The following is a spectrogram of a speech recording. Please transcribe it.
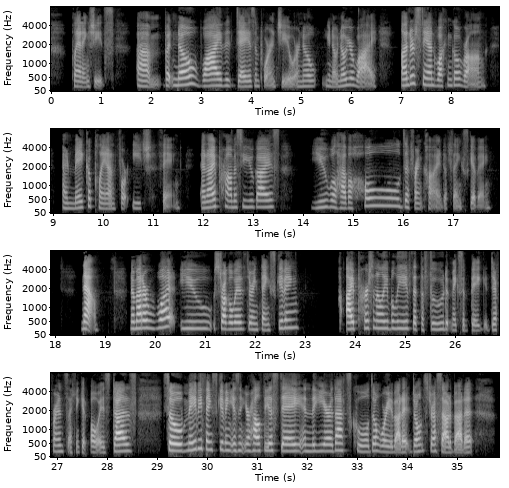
planning sheets. Um, but know why the day is important to you, or know you know know your why. understand what can go wrong, and make a plan for each thing. And I promise you, you guys, you will have a whole different kind of Thanksgiving. Now, no matter what you struggle with during Thanksgiving, I personally believe that the food makes a big difference. I think it always does. So maybe Thanksgiving isn't your healthiest day in the year. That's cool. Don't worry about it. Don't stress out about it.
